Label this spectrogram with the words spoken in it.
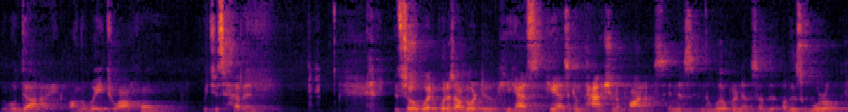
We will die on the way to our home, which is heaven. And so, what, what does our Lord do? He has, he has compassion upon us in, this, in the wilderness of, the, of this world.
